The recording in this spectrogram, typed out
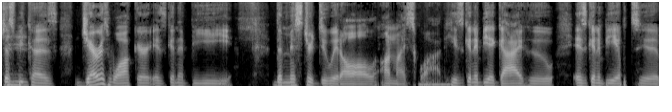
just Mhm. because Jarace Walker is going to be the Mr. Do It All on my squad. He's going to be a guy who is going to be able to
